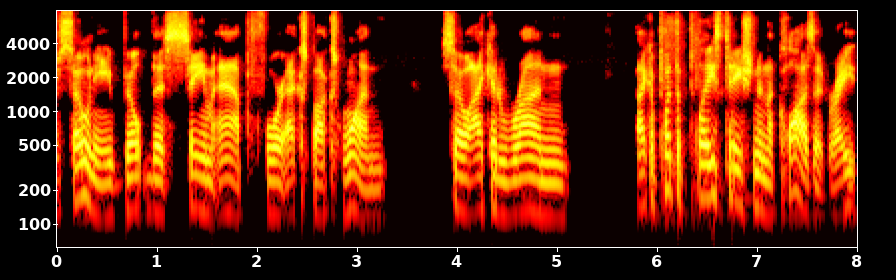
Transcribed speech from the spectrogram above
Sony built this same app for Xbox One so I could run I could put the PlayStation in the closet, right?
